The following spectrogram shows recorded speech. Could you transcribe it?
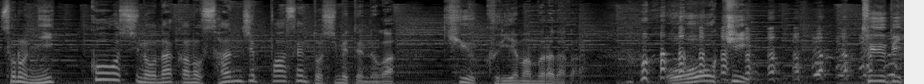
その日光市の中の30%を占めてるのが旧栗山村だから。大きい。too big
